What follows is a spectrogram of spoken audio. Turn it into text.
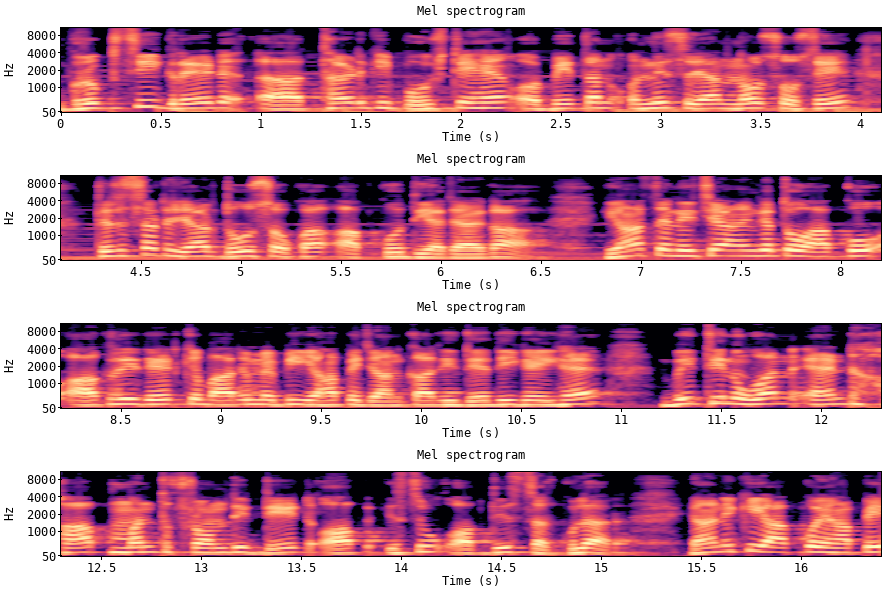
ग्रुप सी ग्रेड थर्ड की पोस्टें हैं और वेतन उन्नीस से तिरसठ का आपको दिया जाएगा। यहाँ से नीचे आएँगे तो आपको आखिरी डेट के बारे में भी यहाँ पे जानकारी दे दी गई है। Within one and half month from the date of issue of this circular यानी कि आपको यहाँ पे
